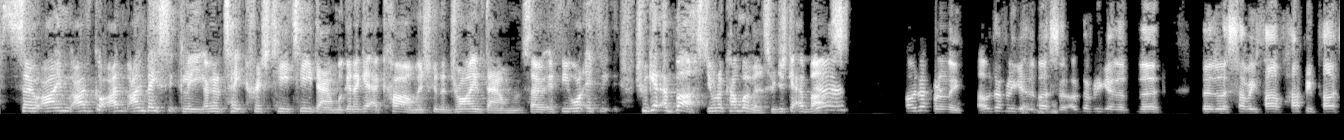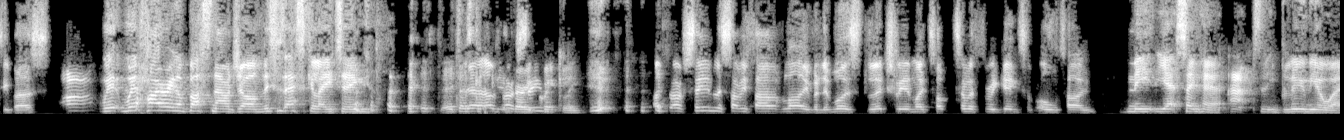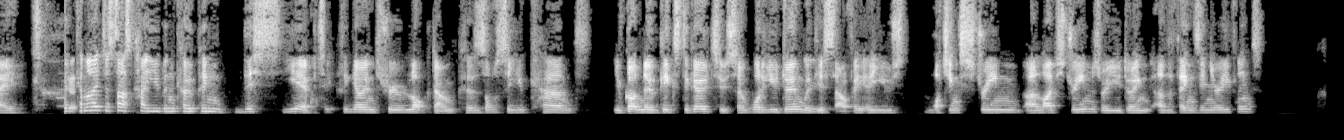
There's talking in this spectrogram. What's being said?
So I'm. I've got. I'm, I'm basically. I'm going to take Chris TT down. We're going to get a car. and We're just going to drive down. So if you want, if should we get a bus? Do you want to come with us? We just get a bus. I'll definitely, I'll definitely get the bus. I'll definitely get the the, the Fab Happy Party bus. Uh, we're, we're hiring a bus now, John. This is escalating. it it Yeah, I've- very seen- quickly. I've, I've seen Les Savy Fav live, and it was literally in my top two or three gigs of all time. me, yeah, same here. Absolutely blew me away. Can I just ask how you've been coping this year, particularly going through lockdown? Because obviously you can't, you've got no gigs to go to. So what are you doing with Mm. yourself? Are, you watching stream uh, live streams, or are you doing other things in your evenings?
